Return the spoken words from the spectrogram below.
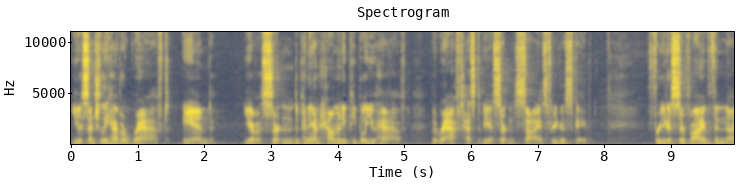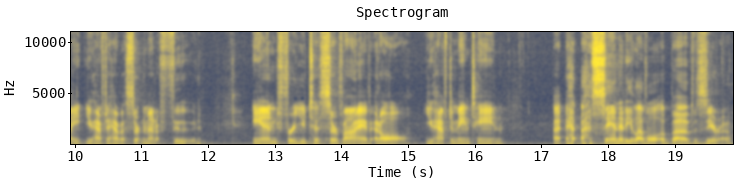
you essentially have a raft, and you have a certain, depending on how many people you have, the raft has to be a certain size for you to escape. For you to survive the night, you have to have a certain amount of food. And for you to survive at all, you have to maintain a, a sanity level above zero.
